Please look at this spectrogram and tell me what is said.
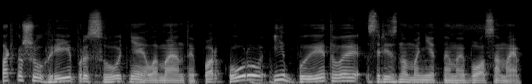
Також у грі присутні елементи паркуру і битви з різноманітними босами.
